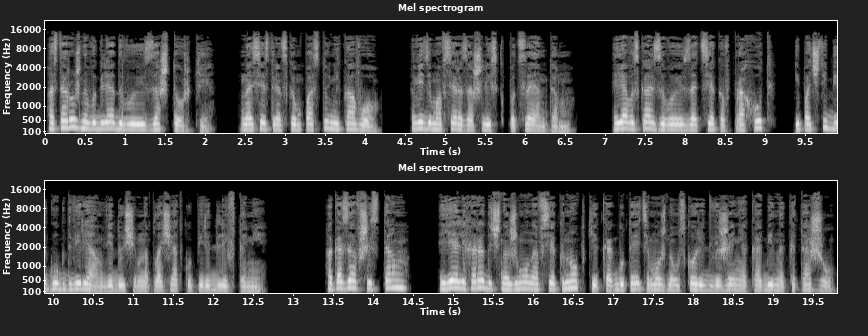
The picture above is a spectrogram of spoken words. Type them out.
Осторожно выглядываю из-за шторки. На сестринском посту никого. Видимо, все разошлись к пациентам. Я выскальзываю из отсека в проход и почти бегу к дверям, ведущим на площадку перед лифтами. Оказавшись там, я лихорадочно жму на все кнопки, как будто этим можно ускорить движение кабины к этажу.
